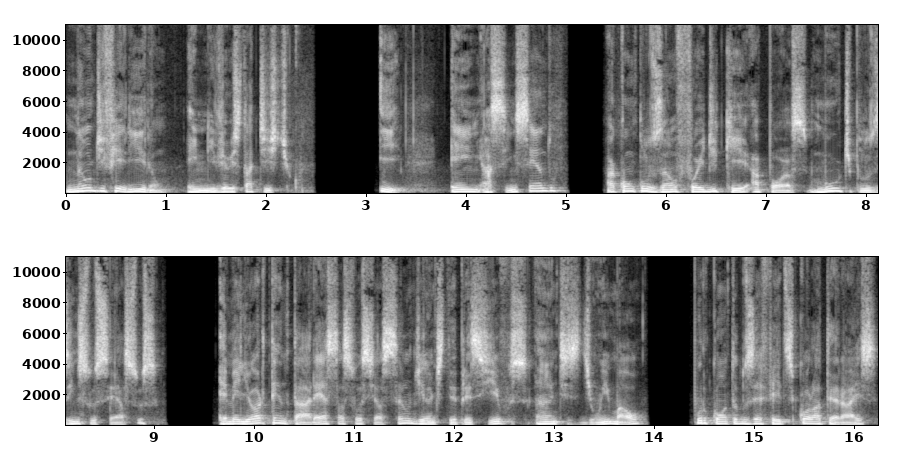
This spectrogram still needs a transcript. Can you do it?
não diferiram em nível estatístico. E, em assim sendo, a conclusão foi de que, após múltiplos insucessos, é melhor tentar essa associação de antidepressivos antes de um imal por conta dos efeitos colaterais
